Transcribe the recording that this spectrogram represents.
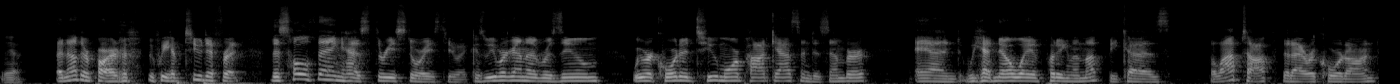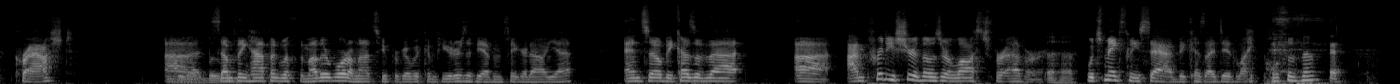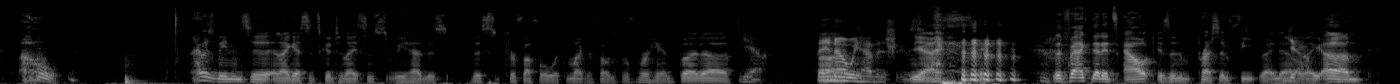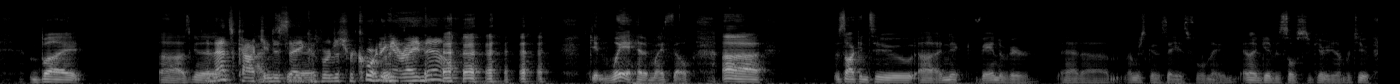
Yeah. another part of we have two different this whole thing has three stories to it. Because we were going to resume we recorded two more podcasts in december and we had no way of putting them up because the laptop that i record on crashed. Uh, something happened with the motherboard. I'm not super good with computers if you haven't figured out yet. And so because of that uh, i'm pretty sure those are lost forever Uh-huh. which makes me sad because i did like both of them Oh. I was meaning to and I guess it's good tonight since we had this this kerfuffle with the microphones beforehand. But uh yeah they Uh, know we have issues Yeah. the fact that it's out is an impressive feat right now. Yeah. Like, um, but uh, I was gonna. And that's cocky to was say gonna- because we're just recording it right now. Getting way ahead of myself. Uh, I was talking to uh, Nick Vandeveer at. Um, I'm just gonna say his full name, and I'd give his social security number too.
